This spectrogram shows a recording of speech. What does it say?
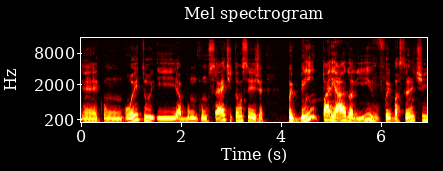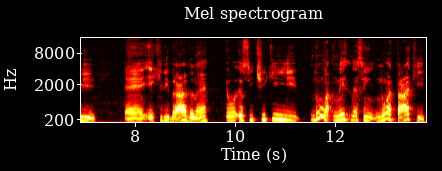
É, com 8 e a Boom com 7, então, ou seja, foi bem pareado ali, foi bastante é, equilibrado, né? Eu, eu senti que no, assim, no ataque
